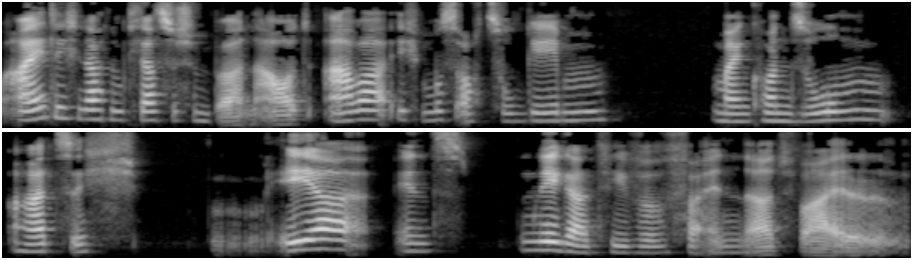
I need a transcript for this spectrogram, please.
eigentlich nach einem klassischen Burnout, aber ich muss auch zugeben, mein Konsum hat sich eher ins Negative verändert, weil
